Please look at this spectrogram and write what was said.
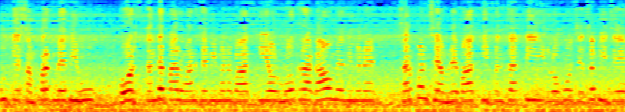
उनके संपर्क में भी हूँ। और सिकंदर पहलवान से भी मैंने बात की और मोखरा गाँव में भी मैंने सरपंच से हमने बात की, पंचायती लोगों से, सभी से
